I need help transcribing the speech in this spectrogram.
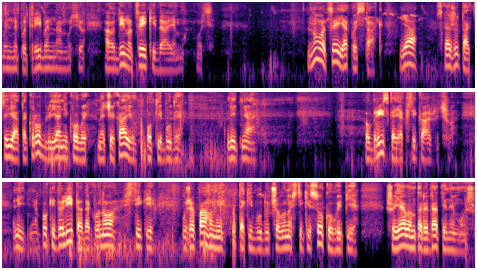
Він не потрібен нам ось. А один оцей кидаємо. Ось. Ну, оце якось так. Я скажу так, це я так роблю, я ніколи не чекаю, поки буде літня обрізка, як всі кажуть, що літня. Поки до літа, так воно стільки вже пагони такі будуть, що воно стільки соку вип'є, що я вам передати не можу.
